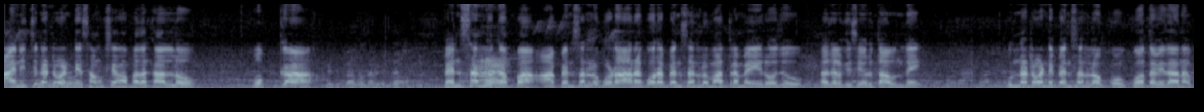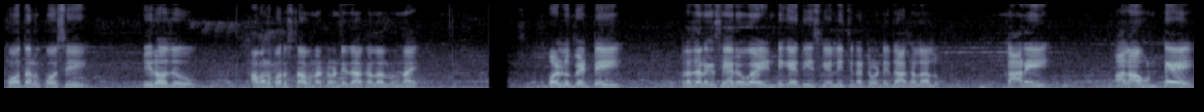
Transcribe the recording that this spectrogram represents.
ఆయన ఇచ్చినటువంటి సంక్షేమ పథకాల్లో ఒక్క పెన్షన్లు తప్ప ఆ పెన్షన్లు కూడా అరకొర పెన్షన్లు మాత్రమే ఈరోజు ప్రజలకు చేరుతూ ఉంది. ఉన్నటువంటి పెన్షన్లో కో- కోత విధాన కోతలు కోసి ఈరోజు అమలు పరుస్తూ ఉన్నటువంటి దాఖలాలు ఉన్నాయి. బళ్ళు పెట్టి ప్రజలకు చేరువుగా ఇంటికే తీసుకెళ్ళి ఇచ్చినటువంటి దాఖలాలు. కానీ అలా ఉంటే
